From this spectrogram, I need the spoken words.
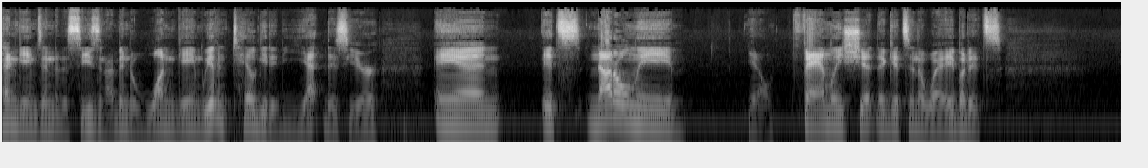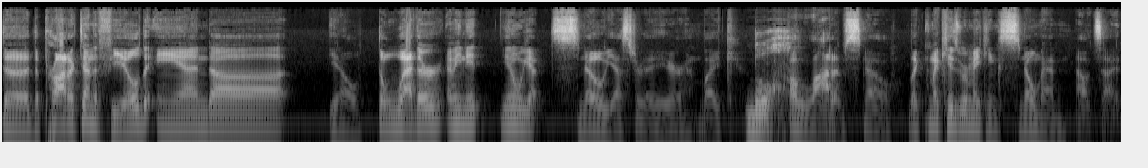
ten games into the season. I've been to one game. We haven't tailgated yet this year, and it's not only you know family shit that gets in the way, but it's the the product on the field and uh, you know the weather. I mean, it. You know, we got snow yesterday here, like Ugh. a lot of snow. Like my kids were making snowmen outside.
